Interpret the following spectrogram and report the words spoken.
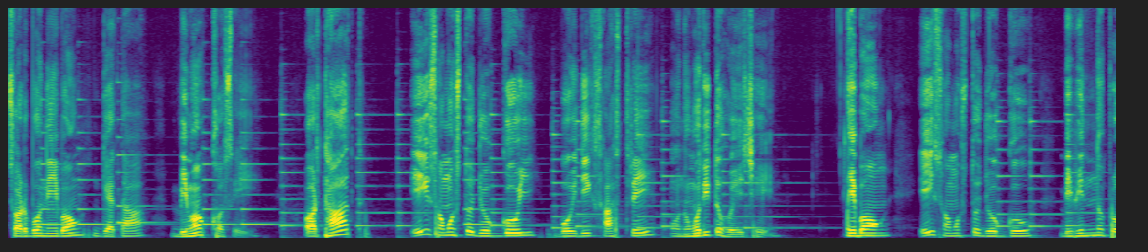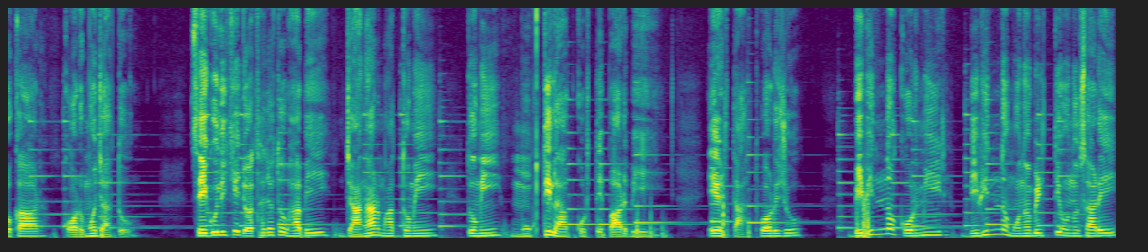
সর্বনেবং জ্ঞাতা বিমক্ষসে। অর্থাৎ এই সমস্ত যজ্ঞই বৈদিক শাস্ত্রে অনুমোদিত হয়েছে, এবং এই সমস্ত যজ্ঞ বিভিন্ন প্রকার কর্মজাত। সেগুলিকে যথাযথভাবে জানার মাধ্যমে তুমি মুক্তি লাভ করতে পারবে। এর তাৎপর্য, বিভিন্ন কর্মীর বিভিন্ন মনোবৃত্তি অনুসারে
